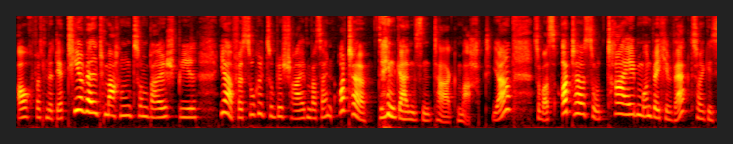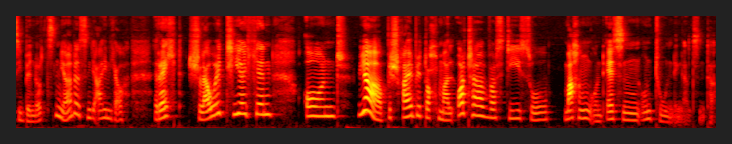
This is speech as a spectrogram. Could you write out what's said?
auch was mit der Tierwelt machen, zum Beispiel. Ja, versuche zu beschreiben, was ein Otter den ganzen Tag macht. Ja, so was Otter so treiben und welche Werkzeuge sie benutzen. Ja, das sind ja eigentlich auch recht schlaue Tierchen. Und ja, beschreibe doch mal Otter, was die so machen und essen und tun den ganzen Tag.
